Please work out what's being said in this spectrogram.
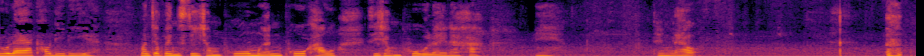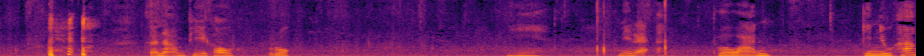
ดูแลเขาดีๆ มันจะเป็นสีชมพูเหมือนภูเขาสีชมพูเลยนะคะ นี่ ถึงแล้ว สนามพี่เขารก นี่ นี่แหละ ถั่วหวาน กินอยู่ข้าง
